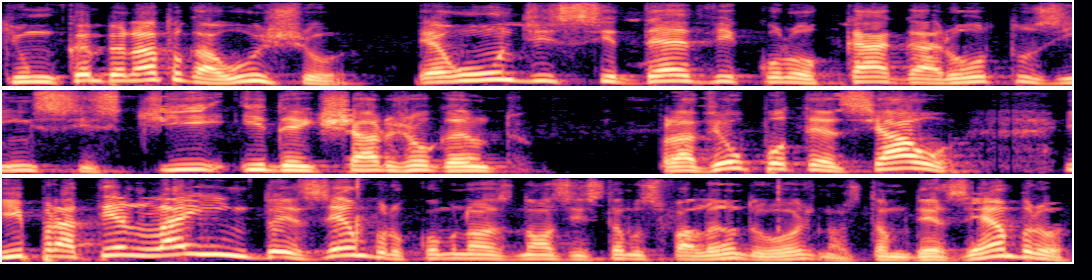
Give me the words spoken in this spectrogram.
que um campeonato gaúcho é onde se deve colocar garotos e insistir e deixar jogando. Para ver o potencial e para ter lá em dezembro, como nós, nós estamos falando hoje, nós estamos em dezembro,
